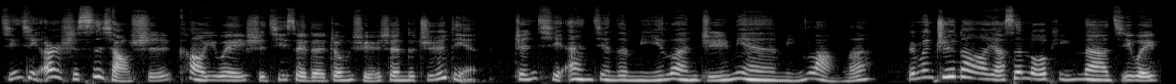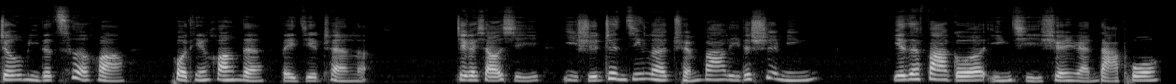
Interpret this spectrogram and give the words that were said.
仅仅二十四小时，靠一位十七岁的中学生的指点，整起案件的迷乱局面明朗了。人们知道亚森·罗平那极为周密的策划破天荒地被揭穿了。这个消息一时震惊了全巴黎的市民，也在法国引起轩然大波。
